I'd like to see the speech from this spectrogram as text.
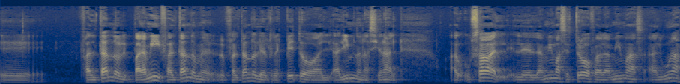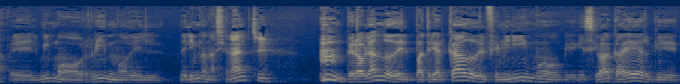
eh, faltándole, para mí, faltándome, faltándole el respeto al, al himno nacional. Usaba las mismas estrofas, las mismas, algunas, eh, el mismo ritmo del, del himno nacional, Sí. pero hablando del patriarcado, del feminismo, que, que se va a caer, que,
